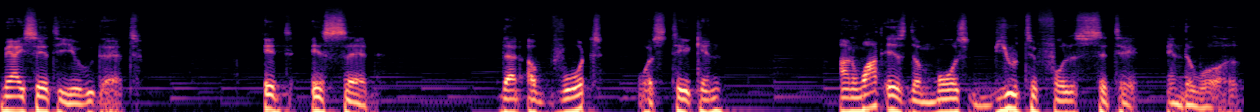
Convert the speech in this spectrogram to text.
May I say to you that it is said that a vote was taken on what is the most beautiful city in the world.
